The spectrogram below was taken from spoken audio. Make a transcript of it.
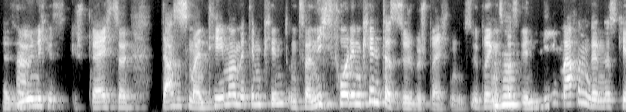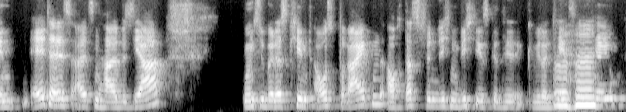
persönliches ja. Gespräch. Das ist mein Thema mit dem Kind und zwar nicht vor dem Kind das zu besprechen. Das ist übrigens, mhm. was wir nie machen, wenn das Kind älter ist als ein halbes Jahr, uns über das Kind ausbreiten. Auch das finde ich ein wichtiges Qualitätskriterium, mhm.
